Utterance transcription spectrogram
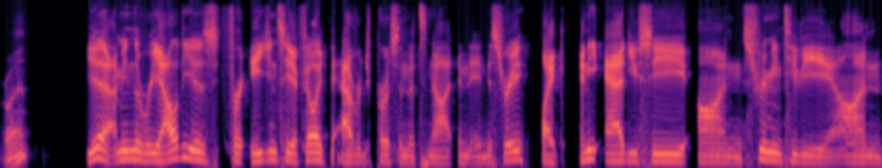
right? Yeah, I mean the reality is for agency, I feel like the average person that's not in the industry, like any ad you see on streaming TV, on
